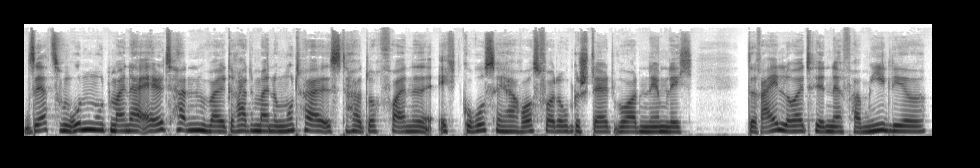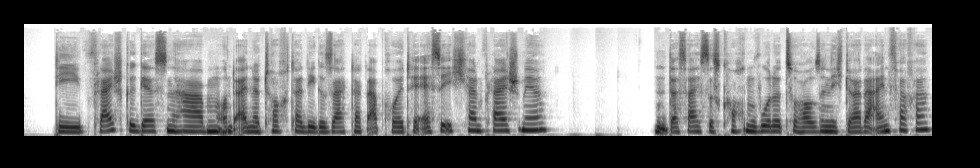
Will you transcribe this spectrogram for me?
Sehr zum Unmut meiner Eltern, weil gerade meine Mutter ist da doch vor eine echt große Herausforderung gestellt worden, nämlich drei Leute in der Familie, die Fleisch gegessen haben und eine Tochter, die gesagt hat, ab heute esse ich kein Fleisch mehr. Das heißt, das Kochen wurde zu Hause nicht gerade einfacher.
